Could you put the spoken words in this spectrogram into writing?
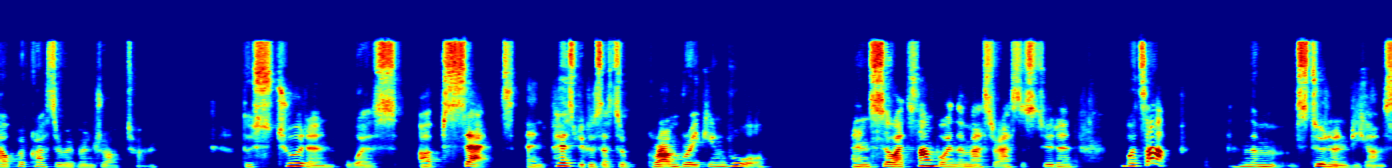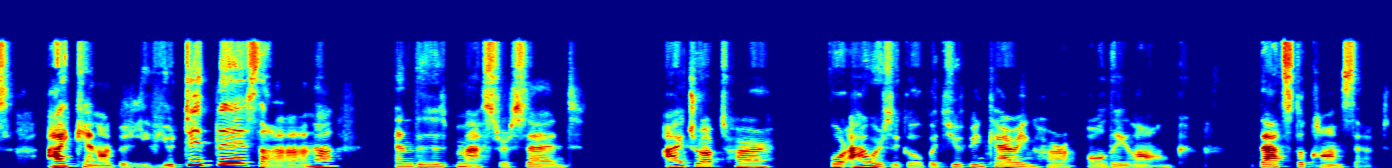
helped her cross the river, and dropped her. The student was upset and pissed because that's a groundbreaking rule. And so at some point, the master asks the student, What's up? And the student becomes, I cannot believe you did this. And the master said, I dropped her four hours ago, but you've been carrying her all day long. That's the concept.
